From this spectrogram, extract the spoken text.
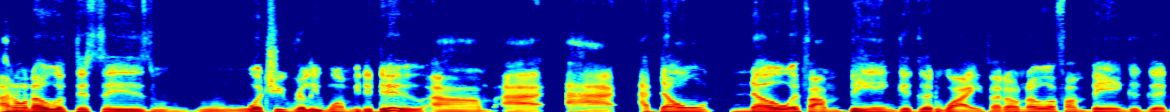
I don't know if this is what you really want me to do. Um, I I I don't know if I'm being a good wife. I don't know if I'm being a good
